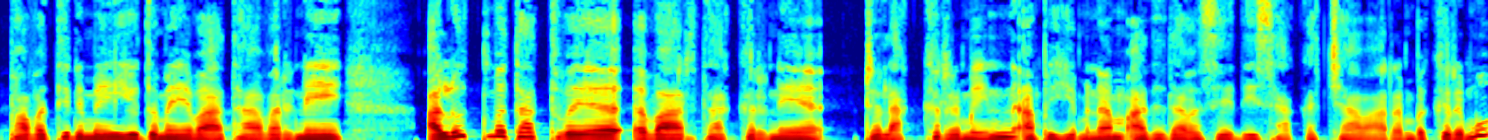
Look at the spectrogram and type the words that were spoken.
පවතින මේ යුදමය වාතාවරණයේ අලුත්ම තත්ත්වය වාර්තාකරණයට ලක් කරමින් අපි හිමනම් අද දවසේදී සාකච්ඡාව ආරම්භ කරමු.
